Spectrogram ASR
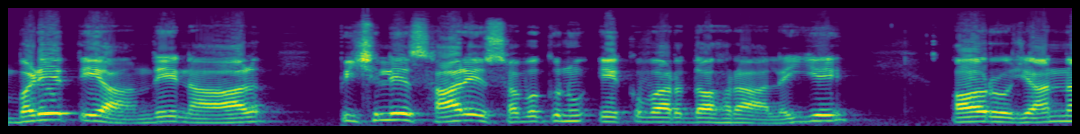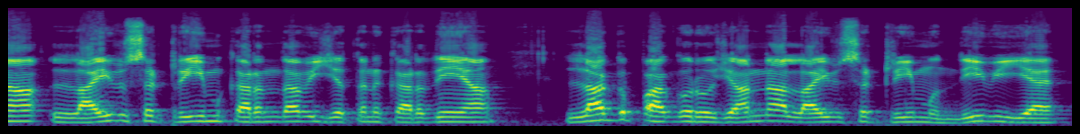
ਬੜੇ ਧਿਆਨ ਦੇ ਨਾਲ ਪਿਛਲੇ ਸਾਰੇ ਸਬਕ ਨੂੰ ਇੱਕ ਵਾਰ ਦੁਹਰਾ ਲਈਏ। ਔਰ ਰੋਜ਼ਾਨਾ ਲਾਈਵ ਸਟ੍ਰੀਮ ਕਰਨ ਦਾ ਵੀ ਯਤਨ ਕਰਦੇ ਹਾਂ। ਲਗਭਗ ਰੋਜ਼ਾਨਾ ਲਾਈਵ ਸਟ੍ਰੀਮ ਹੁੰਦੀ ਵੀ ਹੈ।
